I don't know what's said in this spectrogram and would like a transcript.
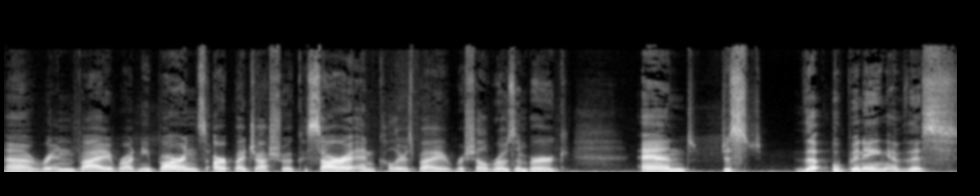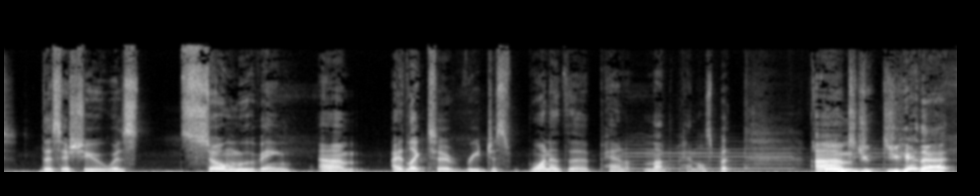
uh, written by Rodney Barnes, art by Joshua Cassara, and colors by Rachelle Rosenberg. And just the opening of this this issue was so moving. Um, I'd like to read just one of the panel, not the panels, but Oh, um, did you did you hear that?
